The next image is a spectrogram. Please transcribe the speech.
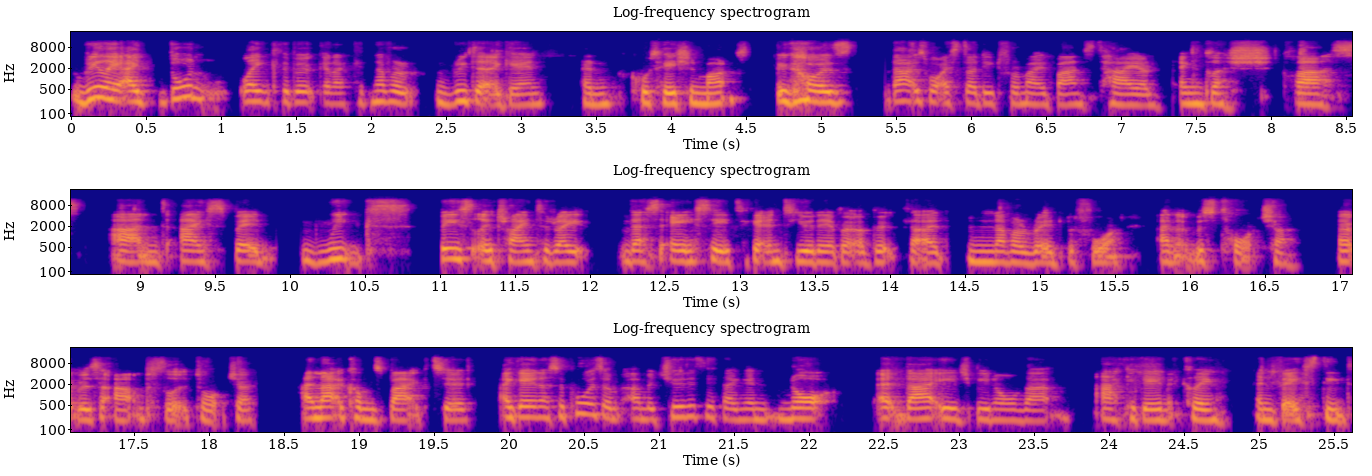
really, I don't like the book and I could never read it again in quotation marks because that is what I studied for my advanced higher English class. And I spent weeks basically trying to write this essay to get into uni about a book that I'd never read before, and it was torture. It was absolute torture. And that comes back to, again, I suppose a, a maturity thing and not at that age being all that academically invested.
